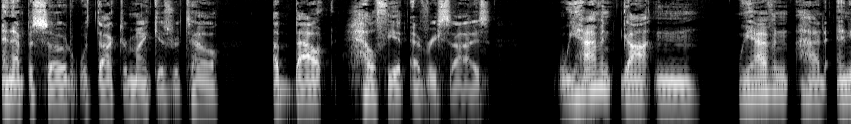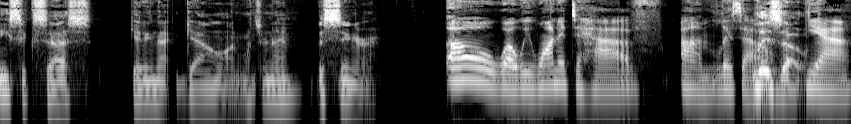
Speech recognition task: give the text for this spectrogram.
an episode with Dr. Mike Israetel about healthy at every size. We haven't gotten, we haven't had any success getting that gal on. What's her name? The singer. Oh, well, we wanted to have Um, Lizzo. Lizzo. Yeah.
